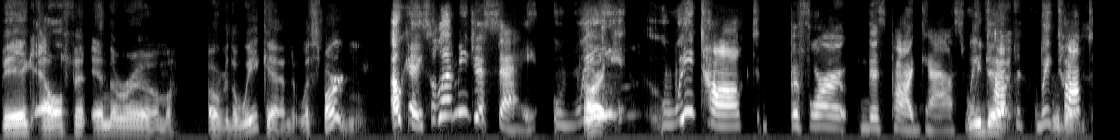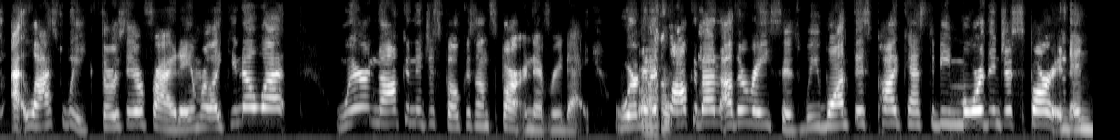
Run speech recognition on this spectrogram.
big elephant in the room over the weekend with Spartan. Okay, so let me just say, we right. we talked before this podcast. We, We did. talked we, We talked last week, Thursday or Friday, and we're like, you know what? We're not going to just focus on Spartan every day. We're going to Uh, talk about other races. We want this podcast to be more than just Spartan. And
